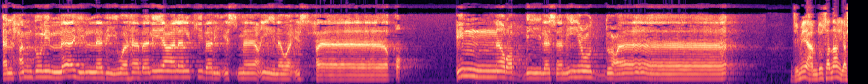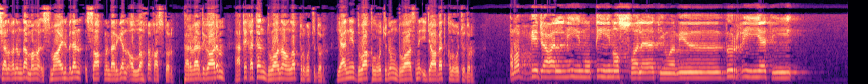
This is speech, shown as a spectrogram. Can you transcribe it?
الحمد لله الذي وهب لي على الكبر إسماعيل وإسحاق إن ربي لسميع الدعاء Jimi hamdu sana yaşanğınımda bana İsmail bilen İshaqni bergen Allah'a qastur. Parvardigorim haqiqatan duoni anglab turg'uchidir. Ya'ni duo qilg'uchining duosini ijobat qilg'uchidir. رب اجعلني مقيم الصلاة ومن ذريتي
